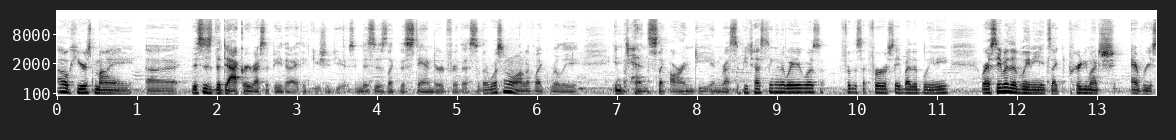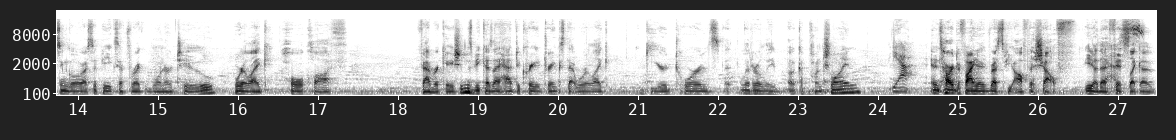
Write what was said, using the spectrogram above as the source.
oh, here's my uh, this is the daiquiri recipe that I think you should use, and this is like the standard for this. So there wasn't a lot of like really intense like R and D and recipe testing in the way it was for the for Saved by the Bellini. Whereas Saved by the Bellini, it's like pretty much every single recipe except for like one or two were like whole cloth fabrications because I had to create drinks that were like geared towards uh, literally like a punchline yeah. and it's hard to find a recipe off the shelf, you know, that fits like a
